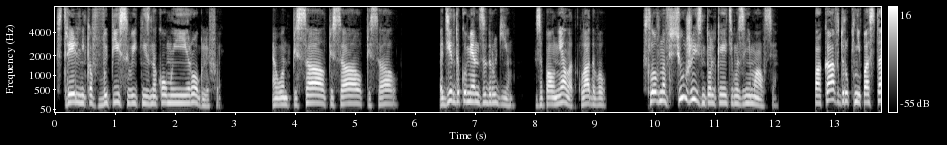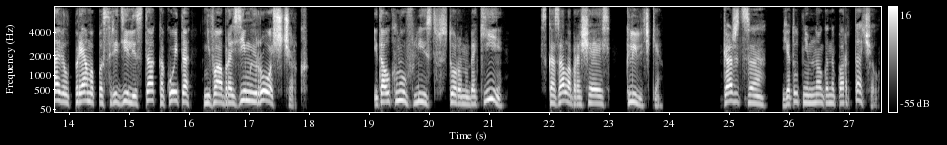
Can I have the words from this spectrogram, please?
Стрельников выписывает незнакомые иероглифы. А он писал, писал, писал. Один документ за другим. Заполнял, откладывал. Словно всю жизнь только этим и занимался. Пока вдруг не поставил прямо посреди листа какой-то невообразимый росчерк. И, толкнув лист в сторону Дакии, сказал, обращаясь к Лилечке. «Кажется, я тут немного напортачил.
